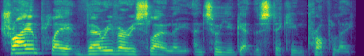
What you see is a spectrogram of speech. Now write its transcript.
Try and play it very, very slowly until you get the sticking properly.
